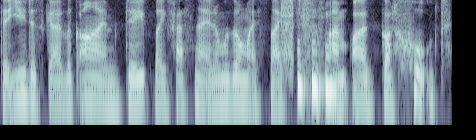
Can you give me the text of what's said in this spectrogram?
that you just go, look, I am deeply fascinated, and was almost like um, I got hooked.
